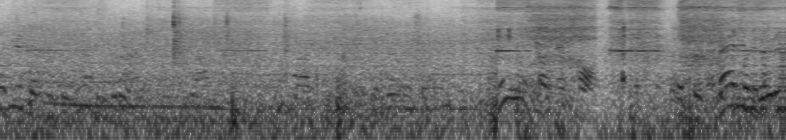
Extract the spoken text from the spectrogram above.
Провірю. Туди, туди,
